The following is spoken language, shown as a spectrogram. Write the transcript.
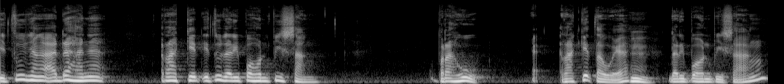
itu yang ada hanya rakit itu dari pohon pisang. Perahu. Ya, Rakit tahu ya, dari pohon pisang.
